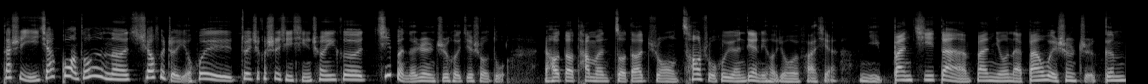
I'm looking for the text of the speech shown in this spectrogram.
但是宜家逛多了呢，消费者也会对这个事情形成一个基本的认知和接受度。然后到他们走到这种仓储会员店里后，就会发现，你搬鸡蛋、搬牛奶、搬卫生纸，跟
